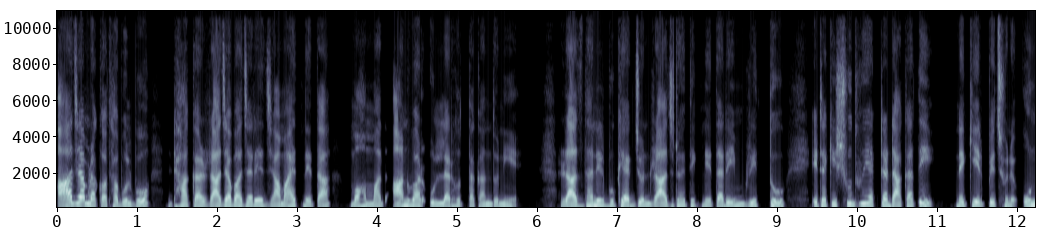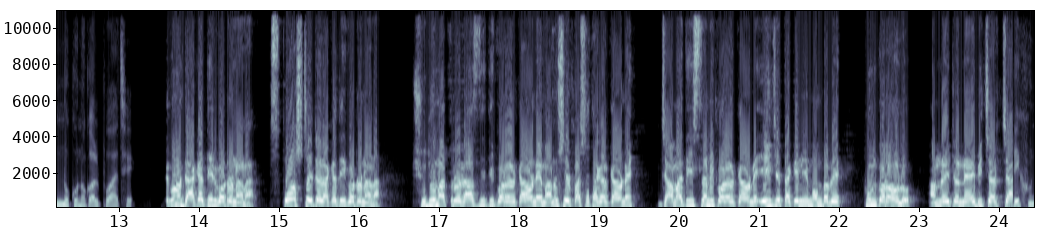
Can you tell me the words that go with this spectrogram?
আজ আমরা কথা বলব ঢাকার রাজাবাজারে জামায়াত নেতা মোহাম্মদ আনোয়ার উল্লার হত্যাকাণ্ড নিয়ে। রাজধানীর বুকে একজন রাজনৈতিক নেতার এই মৃত্যু এটা কি শুধুই একটা ডাকাতি নাকি এর পেছনে অন্য কোনো গল্প আছে? কোনো ডাকাতির ঘটনা না। স্পষ্ট এটা ডাকাতির ঘটনা না। শুধুমাত্র রাজনীতি করার কারণে মানুষের পাশে থাকার কারণে জামায়াত ইসলামী করার কারণে এই যে তাকে নির্মমভাবে খুন করা হলো আমরা এটা ন্যায় বিচার চাই। দেখুন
